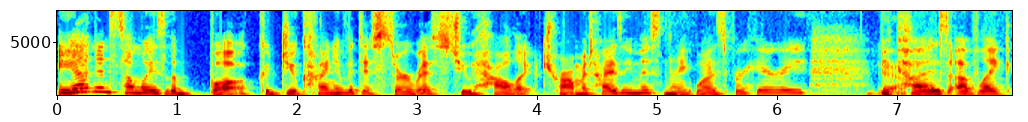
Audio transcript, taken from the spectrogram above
and in some ways the book do kind of a disservice to how like traumatizing this night was for Harry Yeah. because of like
